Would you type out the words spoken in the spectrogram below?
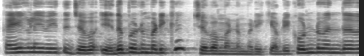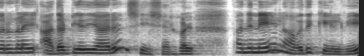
கைகளை வைத்து ஜெப எது பண்ணும்படிக்கு ஜெபம் பண்ணும்படிக்கு அப்படி கொண்டு வந்தவர்களை அதட்டியது யாரு? சீஷர்கள். பதினேழாவது கேள்வி.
